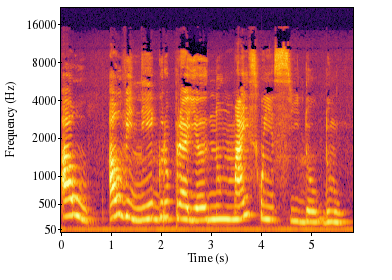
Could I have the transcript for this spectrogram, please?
ao alvinegro praiano mais conhecido do mundo.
